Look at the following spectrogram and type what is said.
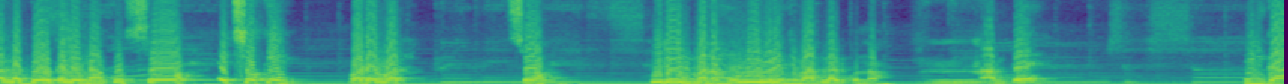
అలా దొరకలేదు నాకు. So it's okay whatever so ఈరోజు మనం మూవీ గురించి మాట్లాడుకుందాం. అంతే. ఇంకా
